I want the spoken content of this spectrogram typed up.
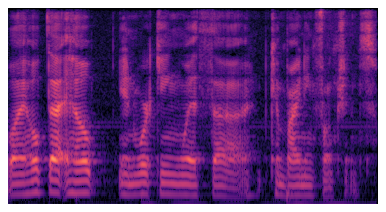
Well, I hope that helped in working with uh, combining functions.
